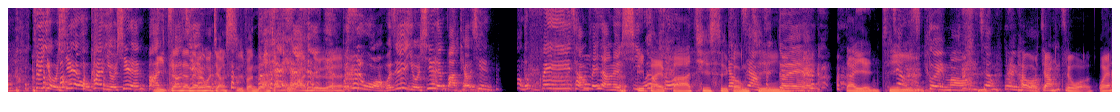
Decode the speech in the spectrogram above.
就有些人，我看有些人把你站在那边会讲十分钟讲不完，对不对？不是我，我就是有些人把条件。都非常非常的细，一百八七十公斤，对，戴眼镜，这样子对吗？这样对吗？看我这样子，我我要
